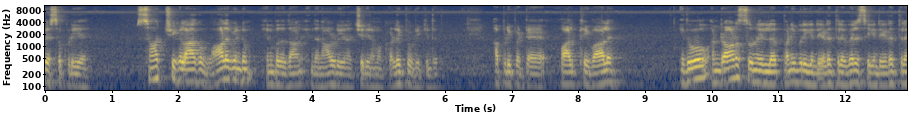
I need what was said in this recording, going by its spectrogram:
பேசக்கூடிய சாட்சிகளாக வாழ வேண்டும் என்பதுதான் இந்த நாளுடைய நச்சதி நமக்கு அழைப்பு விடுக்கின்றது. அப்படிப்பட்ட வாழ்க்கை வாழ ஏதோ அன்றாட சூழ்நிலையில் பணிபுரிகின்ற இடத்துல வேலை செய்கின்ற இடத்துல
